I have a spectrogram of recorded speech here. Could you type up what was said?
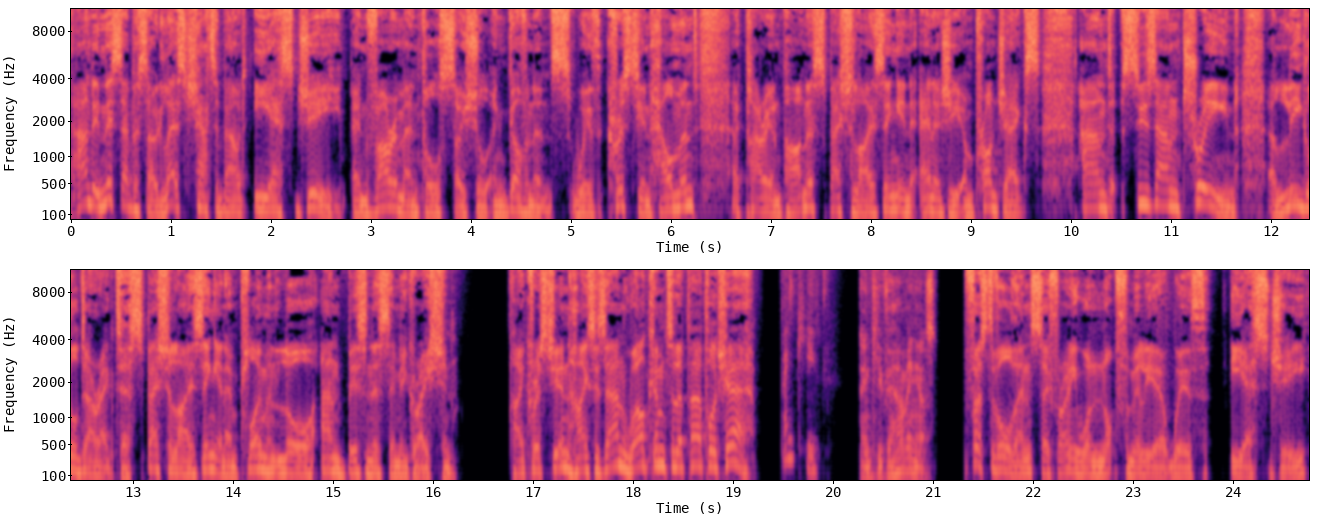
And in this episode, let's chat about ESG, environmental, social and governance, with Christian Helmond, a Clarion partner specializing in energy and projects, and Suzanne Treen, a legal director specializing in employment law and business immigration. Hi, Christian. Hi, Suzanne. Welcome to The Purple Chair. Thank you. Thank you for having us. First of all, then, so for anyone not familiar with ESG,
